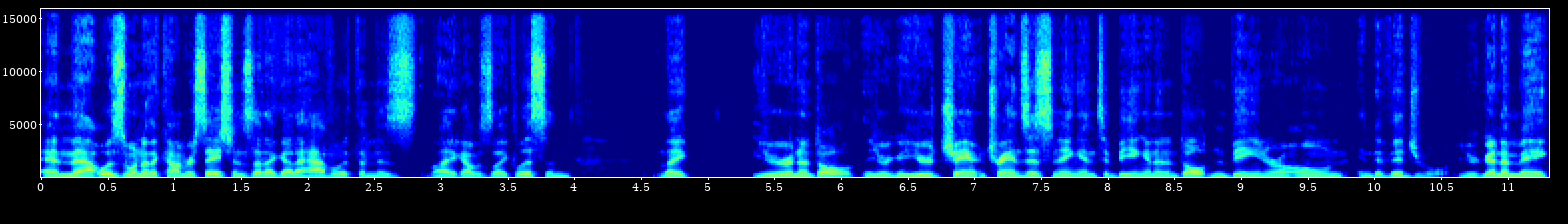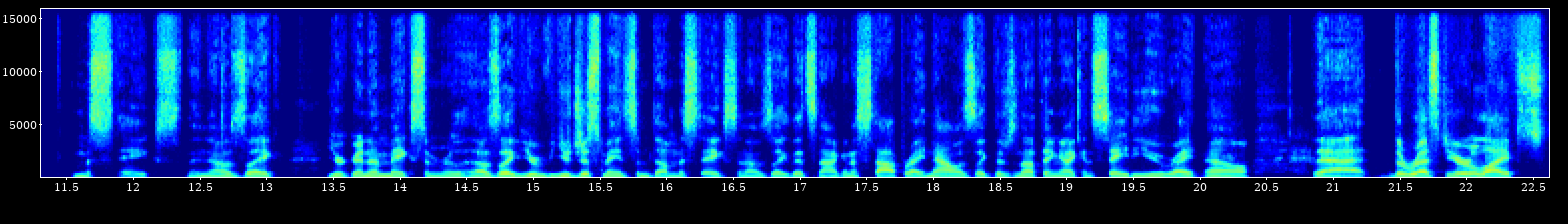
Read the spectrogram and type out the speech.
and that was one of the conversations that i got to have with him is like i was like listen like you're an adult. You're you're tra- transitioning into being an adult and being your own individual. You're gonna make mistakes. And i was like you're gonna make some really i was like you're you just made some dumb mistakes. And i was like that's not gonna stop right now. I was like there's nothing i can say to you right now that the rest of your life's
